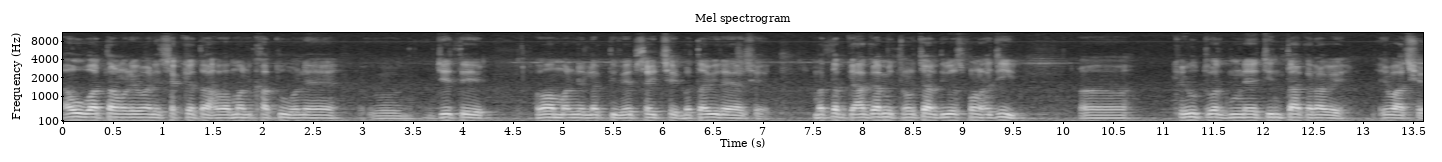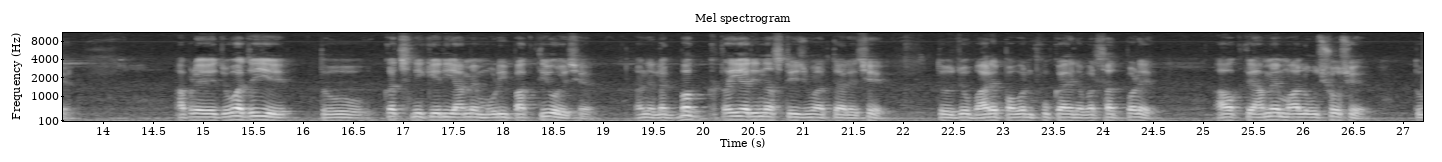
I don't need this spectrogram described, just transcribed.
આવું વાતાવરણ રહેવાની શક્યતા હવામાન ખાતું અને જે તે હવામાનને લગતી વેબસાઇટ છે બતાવી રહ્યા છે. મતલબ કે આગામી ત્રણ ચાર દિવસ પણ હજી ખેડૂત વર્ગને ચિંતા કરાવે એવા છે. આપણે જોવા જઈએ તો કચ્છની કેરી આમે મૂડી પાકતી હોય છે અને લગભગ તૈયારીના સ્ટેજમાં અત્યારે છે. તો જો ભારે પવન ફૂંકાય અને વરસાદ પડે, આ વખતે આમે માલ ઓછો છે, તો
